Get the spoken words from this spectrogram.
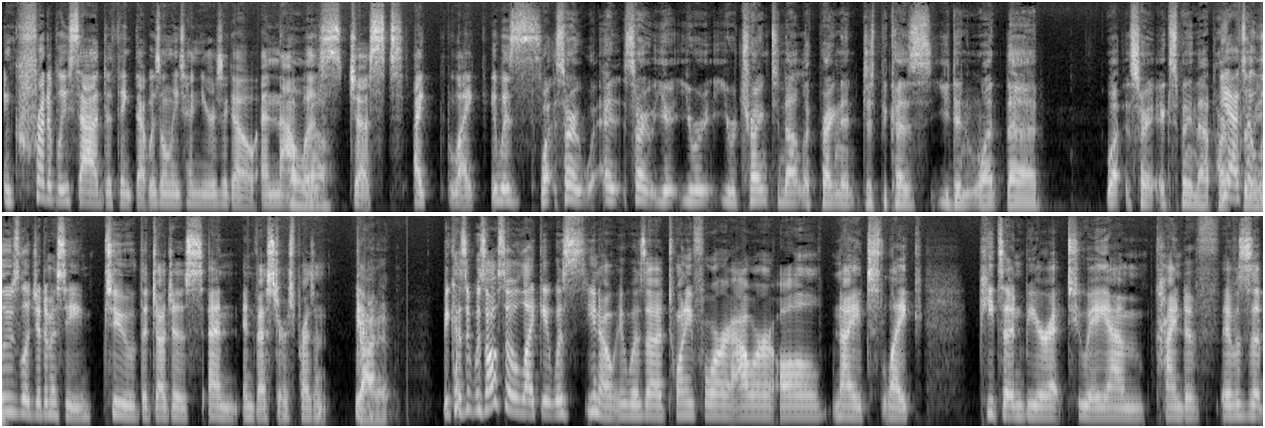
incredibly sad to think that was only 10 years ago. And that Oh, wow. was just, I like, it was, What? Sorry. uh, Sorry. You you were you were trying to not look pregnant just because you didn't want the. What? Sorry. Explain that part. yeah, to me. lose legitimacy to the judges and investors present. Got it. because it was also like it was you know it was a 24 hour all night like pizza and beer at 2 a.m kind of it was a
